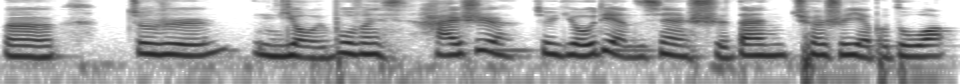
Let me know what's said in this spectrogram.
嗯，就是有一部分还是就有点子现实，但确实也不多。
